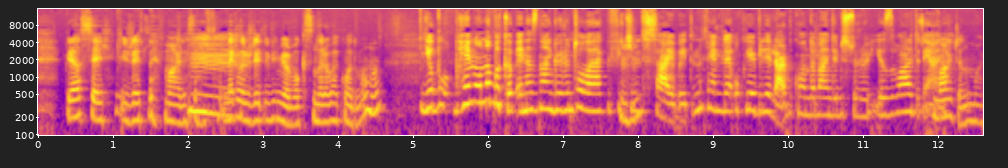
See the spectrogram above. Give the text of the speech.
biraz şey ücretli maalesef. Hmm. Ne kadar ücretli bilmiyorum o kısımlara bakmadım ama. Ya bu hem ona bakıp en azından görüntü olarak bir fikir sahibi edinip hem de okuyabilirler. Bu konuda bence bir sürü yazı vardır yani. Var canım var.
